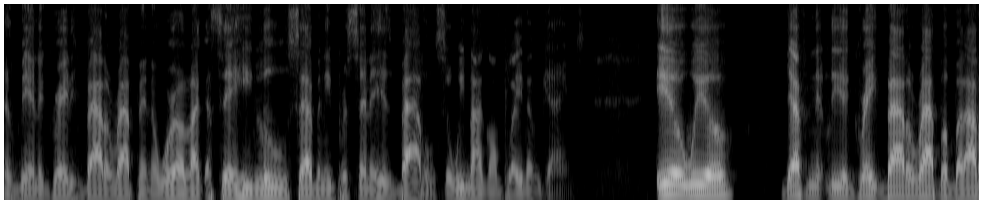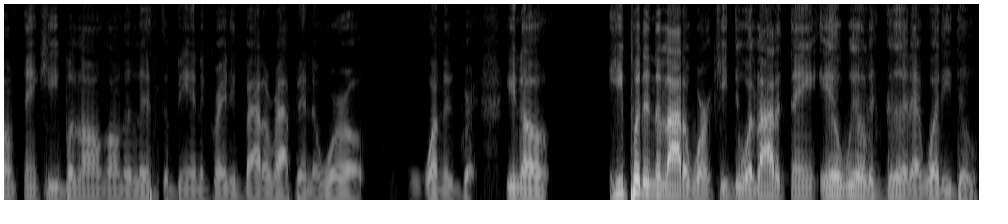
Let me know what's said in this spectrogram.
as being the greatest battle rapper in the world. Like I said, he lose 70% of his battles. So we're not gonna play them games. Ill Will, definitely a great battle rapper, but I don't think he belong on the list of being the greatest battle rapper in the world. One of the great, you know, he put in a lot of work. He do a lot of things. Ill Will is good at what he do.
